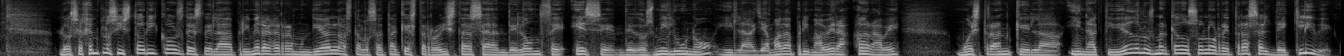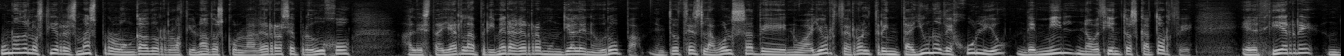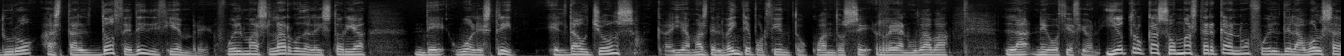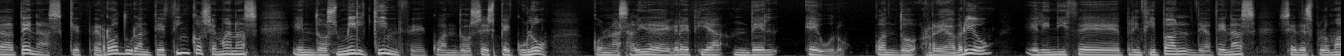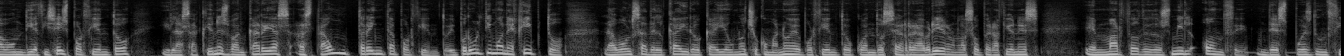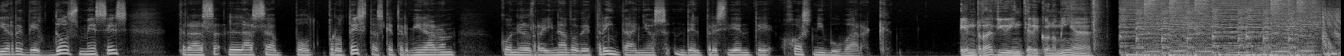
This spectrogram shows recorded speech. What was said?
Los ejemplos históricos desde la Primera Guerra Mundial hasta los ataques terroristas del 11S de 2001 y la llamada Primavera Árabe muestran que la inactividad de los mercados solo retrasa el declive. Uno de los cierres más prolongados relacionados con la guerra se produjo al estallar la Primera Guerra Mundial en Europa. Entonces la Bolsa de Nueva York cerró el 31 de julio de 1914 el cierre duró hasta el 12 de diciembre. Fue el más largo de la historia de Wall Street. El Dow Jones caía más del 20% cuando se reanudaba la negociación. Y otro caso más cercano fue el de la Bolsa de Atenas, que cerró durante cinco semanas en 2015, cuando se especuló con la salida de Grecia del euro. Cuando reabrió, el índice principal de Atenas se desplomaba un 16% y las acciones bancarias hasta un 30%. Y por último, en Egipto, la bolsa del Cairo caía un 8,9% cuando se reabrieron las operaciones en marzo de 2011, después de un cierre de dos meses tras las protestas que terminaron con el reinado de 30 años del presidente Hosni Mubarak. En Radio Intereconomía.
